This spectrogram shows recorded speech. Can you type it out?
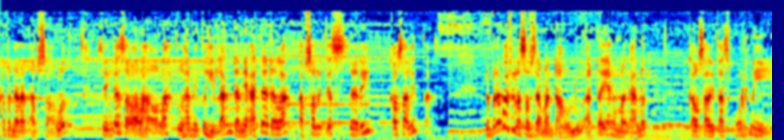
kebenaran absolut sehingga seolah-olah Tuhan itu hilang dan yang ada adalah absolutis dari kausalitas. Beberapa filosof zaman dahulu ada yang menganut kausalitas murni.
